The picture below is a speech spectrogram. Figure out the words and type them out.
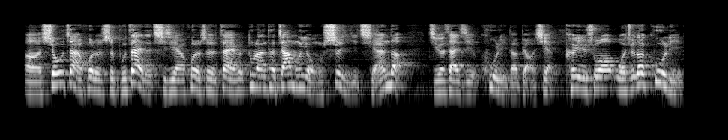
呃休战或者是不在的期间，或者是在杜兰特加盟勇士以前的几个赛季库里的表现。可以说，我觉得库里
